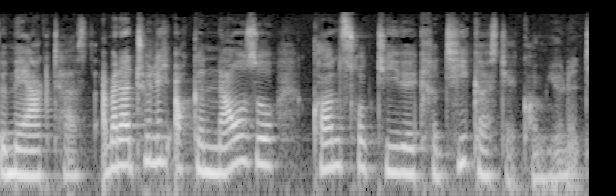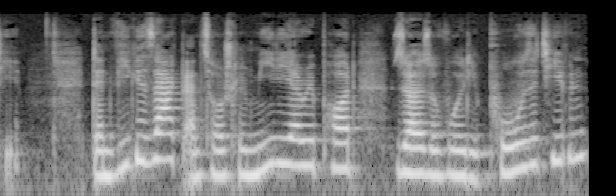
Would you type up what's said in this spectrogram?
bemerkt hast. Aber natürlich auch genauso konstruktive Kritik aus der Community. Denn wie gesagt, ein Social Media Report soll sowohl die positiven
